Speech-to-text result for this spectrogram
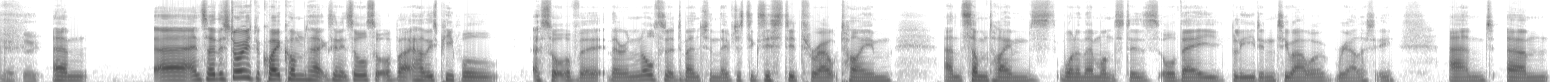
Yeah, do. Um, uh, and so the story's been quite complex, and it's all sort of about how these people are sort of a, they're in an alternate dimension. They've just existed throughout time, and sometimes one of their monsters or they bleed into our reality. And um,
